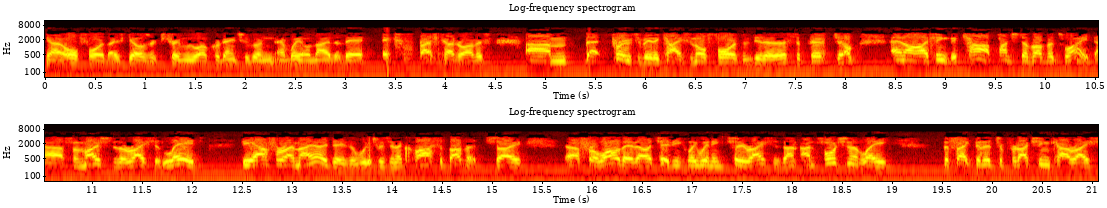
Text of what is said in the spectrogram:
you know, all four of those girls are extremely well credentialed, and, and we all know that they're excellent race car drivers. Um, that proved to be the case, and all four of them did a, a superb job. And I think the car punched above its weight. Uh, for most of the race, it led the Alfa Romeo diesel, which was in a class above it. So uh, for a while there, they were technically winning two races. Un- unfortunately, the fact that it's a production car race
